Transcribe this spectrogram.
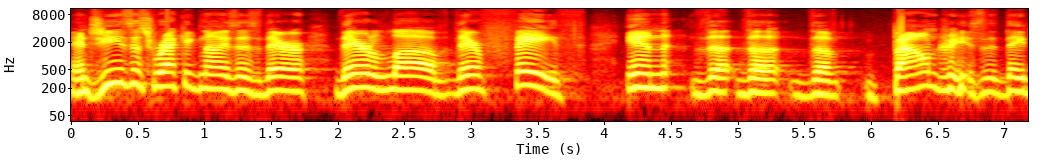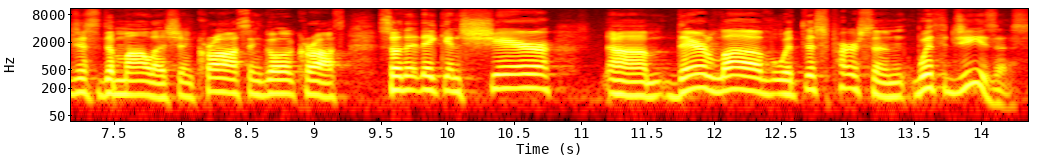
And Jesus recognizes their, their love, their faith in the, the, the boundaries that they just demolish and cross and go across so that they can share um, their love with this person, with Jesus.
